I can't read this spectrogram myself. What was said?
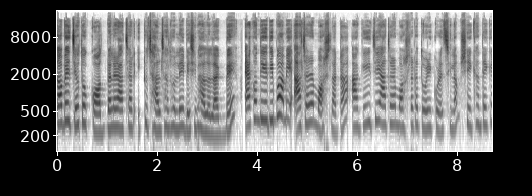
তবে যেহেতু কদবেলের আচার একটু ঝাল ঝাল হলেই বেশি ভালো লাগবে। এখন দিয়ে দিব আমি আচারের মশলাটা। আগেই যে আচারের মশলাটা তৈরি করেছিলাম, সেইখান থেকে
